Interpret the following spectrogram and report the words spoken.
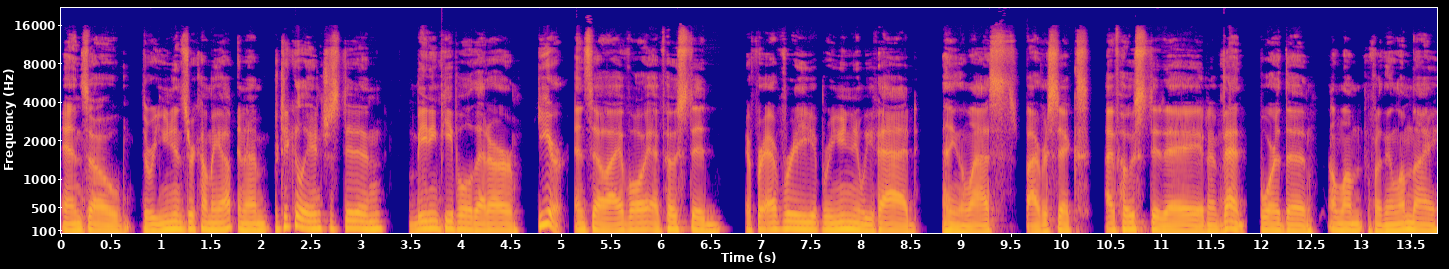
And so the reunions are coming up, and I'm particularly interested in meeting people that are here. And so I've always, I've hosted for every reunion we've had, I think the last five or six, I've hosted a, an event for the alum for the alumni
